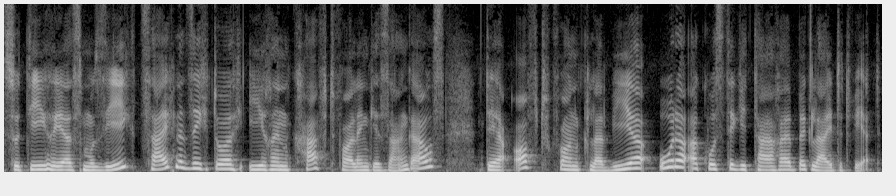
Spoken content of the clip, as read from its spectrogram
Sotirias Musik zeichnet sich durch ihren kraftvollen Gesang aus, der oft von Klavier oder Akustikgitarre begleitet wird.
